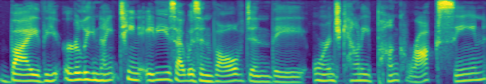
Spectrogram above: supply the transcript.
by the early 1980s, I was involved in the Orange County punk rock scene.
